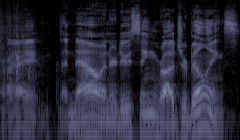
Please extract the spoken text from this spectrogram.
All right. And now introducing Roger Billings.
